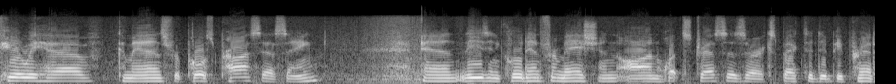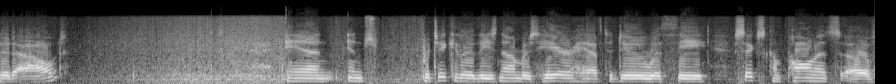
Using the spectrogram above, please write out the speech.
Here we have commands for post-processing and these include information on what stresses are expected to be printed out. And in particular, these numbers here have to do with the six components of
